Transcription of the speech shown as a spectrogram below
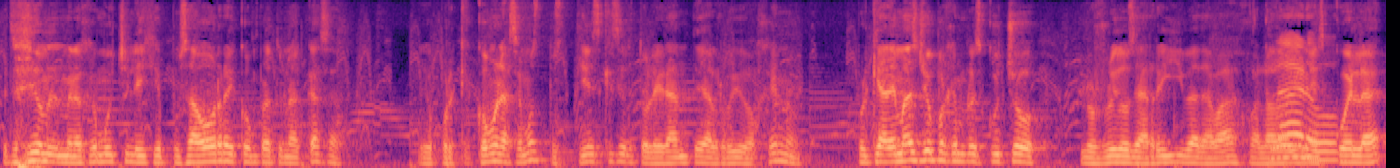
Entonces yo me me enojé mucho y le dije, pues ahorra y cómprate una casa. Le digo, porque ¿cómo le hacemos? Pues tienes que ser tolerante al ruido ajeno. Porque además yo, por ejemplo, escucho los ruidos de arriba, de abajo, al lado de mi Claro. escuela.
